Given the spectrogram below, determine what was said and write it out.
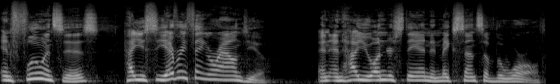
influences how you see everything around you and, and how you understand and make sense of the world.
